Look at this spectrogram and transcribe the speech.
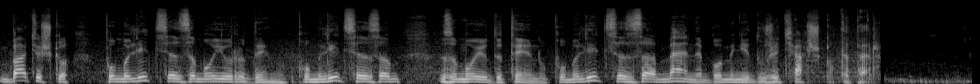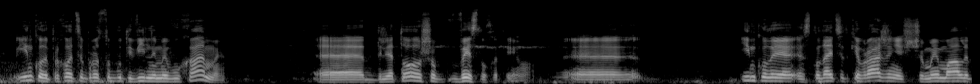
батюшко, помоліться за мою родину, помоліться за, за мою дитину, помоліться за мене, бо мені дуже тяжко тепер. Інколи приходиться просто бути вільними вухами е, для того, щоб вислухати його. Е, інколи складається таке враження, що ми мали б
